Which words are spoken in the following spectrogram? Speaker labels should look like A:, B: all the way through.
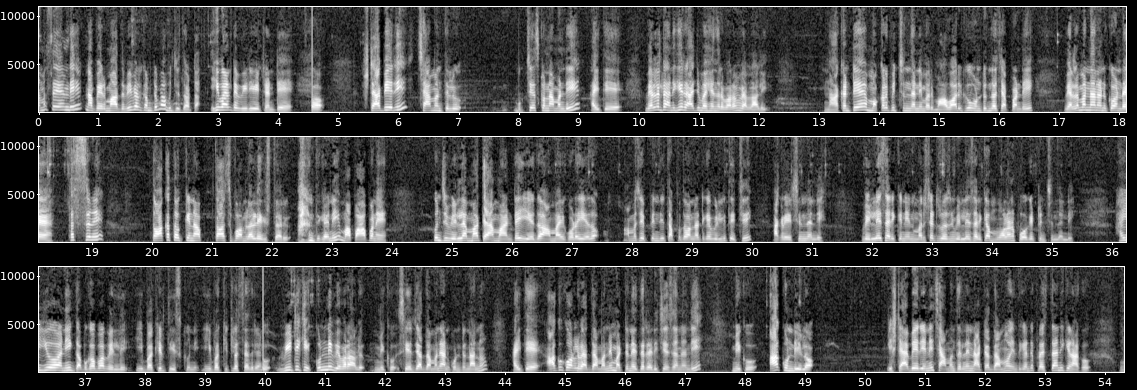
A: నమస్తే అండి నా పేరు మాధవి వెల్కమ్ టు మా బుజ్జి తోట. ఇవాళ వీడియో ఏంటంటే స్ట్రాబెర్రీ చామంతులు బుక్ చేసుకున్నామండి. అయితే వెళ్ళటానికి రాజమహేంద్రవరం వెళ్ళాలి. నాకంటే మొక్కలు పిచ్చిందండి మరి మా వారికి ఉంటుందో చెప్పండి. వెళ్ళమన్నాను అనుకోండి తస్సుని తోక తొక్కిన తాసుపాములా లెగిస్తారు. అందుకని మా పాపని కొంచెం వెళ్ళమ్మా తేమ్మా అంటే ఏదో అమ్మాయి కూడా ఏదో అమ్మ చెప్పింది తప్పదు అన్నట్టుగా వెళ్ళి తెచ్చి అక్కడ ఇచ్చిందండి వెళ్ళేసరికి నేను మరుసటి రోజున వెళ్ళేసరికి ఆ మూలన పోగొట్టి ఉంచిందండి. అయ్యో అని గబగబా వెళ్ళి ఈ బకెట్ తీసుకుని ఈ బకెట్లో చదిరాను వీటికి కొన్ని వివరాలు మీకు షేర్ చేద్దామని అనుకుంటున్నాను. అయితే ఆకుకూరలు వేద్దామని మట్టిని అయితే రెడీ చేశానండి. మీకు ఆ కుండీలో ఈ స్ట్రాబెర్రీని చామంతుల్ని నాటేద్దాము. ఎందుకంటే ప్రస్తుతానికి నాకు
